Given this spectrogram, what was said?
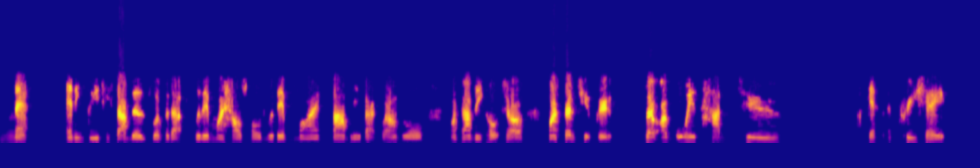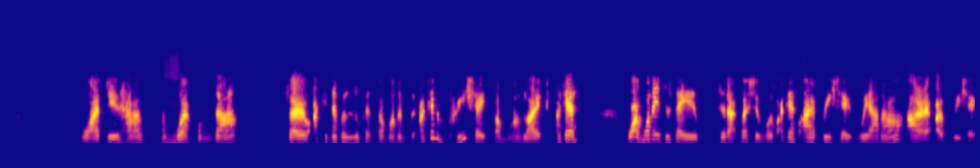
met any beauty standards, whether that's within my household, within my family background, or my family culture, my friendship group. So I've always had to, I guess, appreciate what I do have and mm. work on that. So I can never look at someone and I can appreciate someone. Like, I guess what I wanted to say to that question was, I guess I appreciate Rihanna. I, I appreciate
